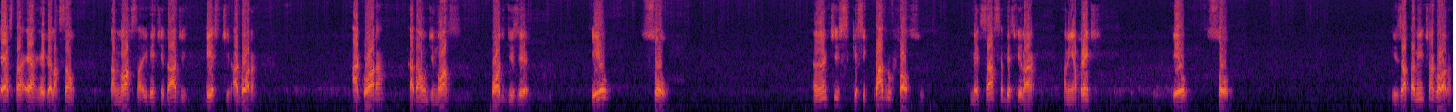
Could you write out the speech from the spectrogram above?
Esta é a revelação da nossa identidade deste agora. Agora, cada um de nós pode dizer: Eu sou antes que esse quadro falso começasse a desfilar à minha frente, eu sou. Exatamente agora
